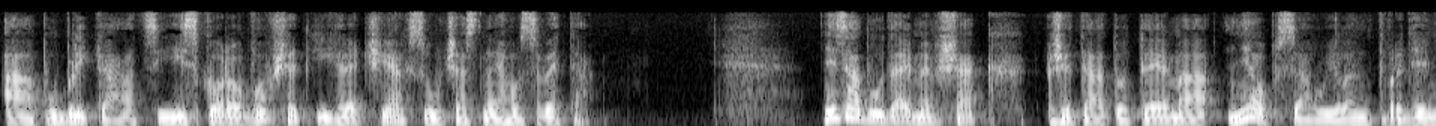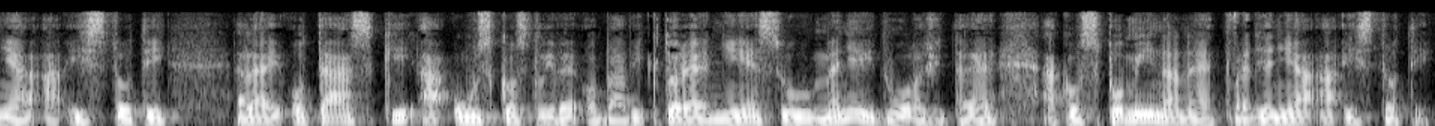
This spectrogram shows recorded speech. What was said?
a publikácií skoro vo všetkých rečiach súčasného sveta. Nezabúdajme však, že táto téma neobsahuje len tvrdenia a istoty, ale aj otázky a úzkostlivé obavy, ktoré nie sú menej dôležité ako spomínané tvrdenia a istoty.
